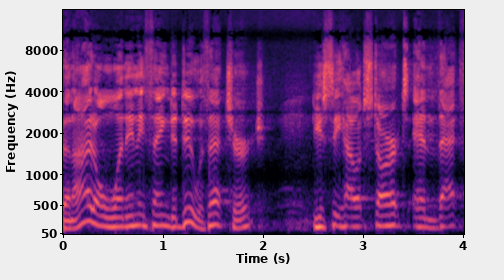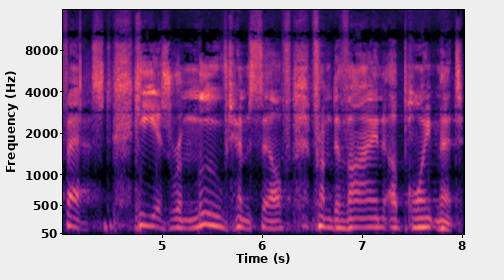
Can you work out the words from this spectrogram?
then I don't want anything to do with that church. You see how it starts? And that fast, he has removed himself from divine appointment.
